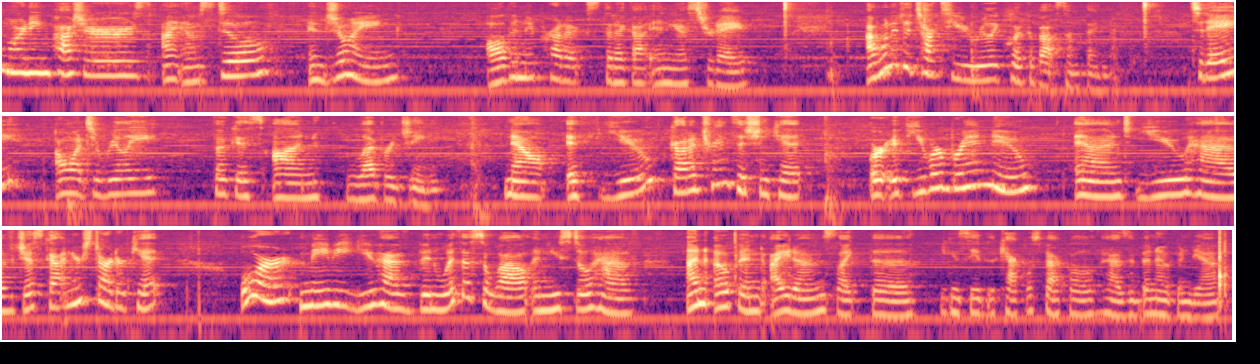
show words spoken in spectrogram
Good morning, Poshers. I am still enjoying all the new products that I got in yesterday. I wanted to talk to you really quick about something. Today, I want to really focus on leveraging. Now, if you got a transition kit or if you are brand new and you have just gotten your starter kit or maybe you have been with us a while and you still have unopened items like the, you can see the Cackle Spackle hasn't been opened yet.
